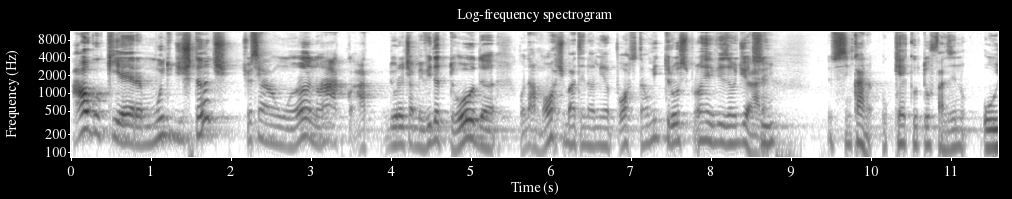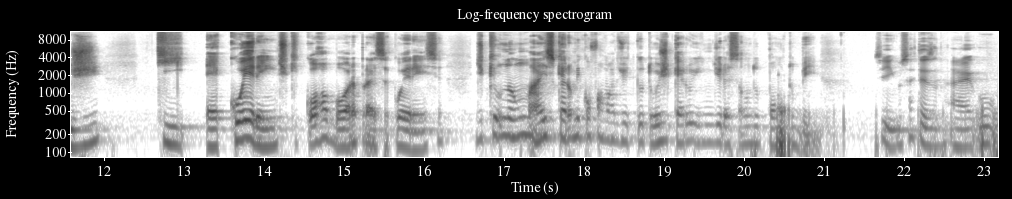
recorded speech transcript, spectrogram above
algo que era muito distante, tipo assim, há um ano, ah, a- durante a minha vida toda, quando a morte bateu na minha porta e tal, me trouxe para uma revisão diária. Sim. Eu disse assim, cara, o que é que eu tô fazendo hoje que é coerente, que corrobora para essa coerência de que eu não mais quero me conformar do jeito que eu tô hoje, quero ir em direção do ponto B. Sim, com certeza. É, o,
